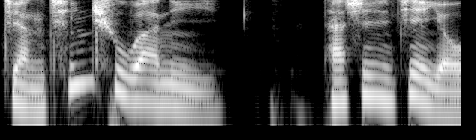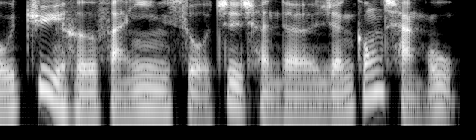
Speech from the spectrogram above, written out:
讲清楚啊你，你它是借由聚合反应所制成的人工产物。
